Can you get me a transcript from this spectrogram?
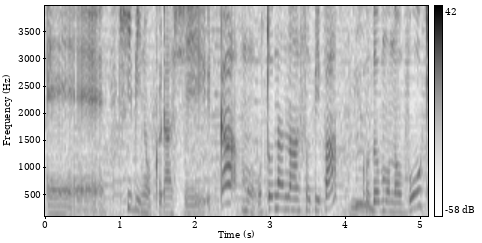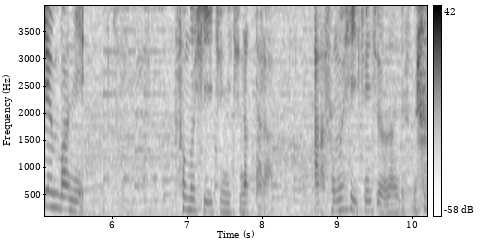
えー日々の暮らしがもう大人の遊び場、子どもの冒険場にその日一日なったらあその日一日じゃないですね。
